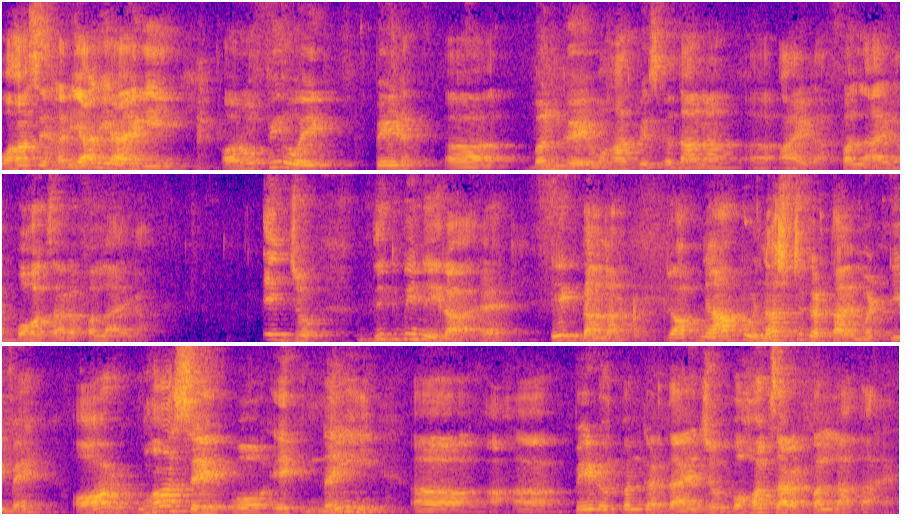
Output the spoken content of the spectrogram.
वहाँ से हरियाली आएगी और वो फिर वो एक पेड़ बन गए, वहाँ पे इसका दाना आएगा, फल आएगा, बहुत सारा फल आएगा। एक जो दिख भी नहीं रहा है, एक दाना जो अपने आप को नष्ट करता है मट्टी में और वहाँ से वो एक नई पेड़ उत्पन्न करता है जो बहुत सारा फल लाता है।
